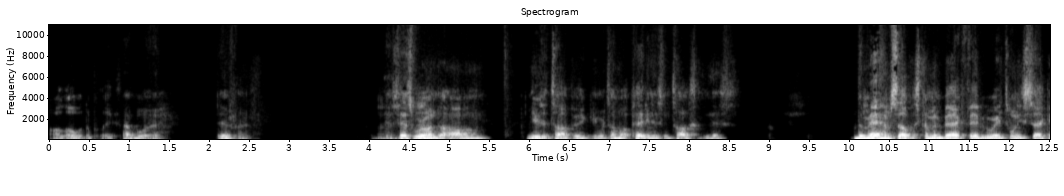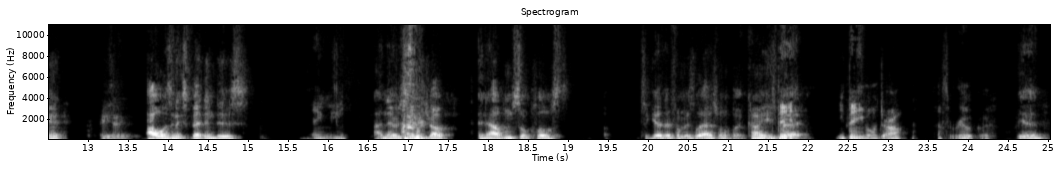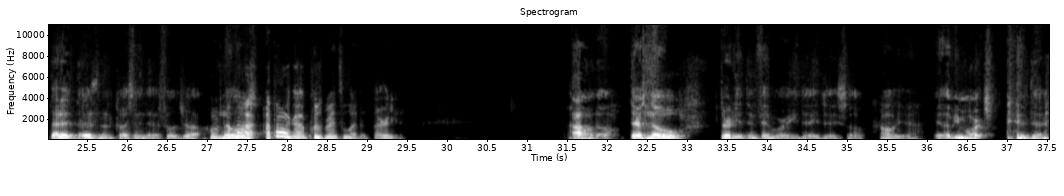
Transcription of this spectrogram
All over the place. That boy, different. Mm. And since we're on the um music topic and we're talking about pettiness and toxicness, the man himself is coming back February 22nd. I wasn't expecting this. Ain't me. I never seen him drop an album so close together from his last one, but You Kanye's think back. you think he gonna drop? That's a real question. Yeah, that is that is another question that Phil drop. Who I knows? thought, I thought I got pushed back to like the 30th. I don't know. There's no 30th in February either, AJ. So Oh yeah. yeah, it'll be March. if that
